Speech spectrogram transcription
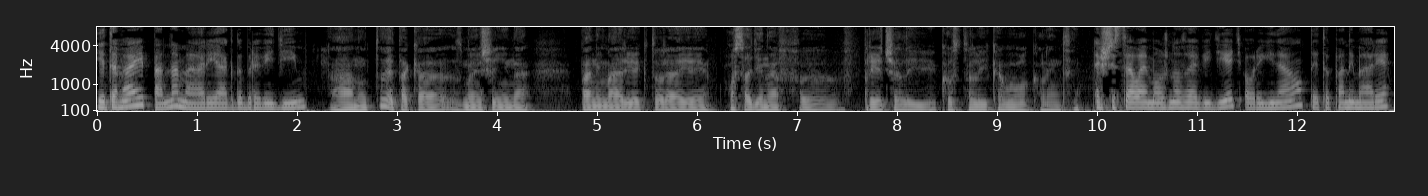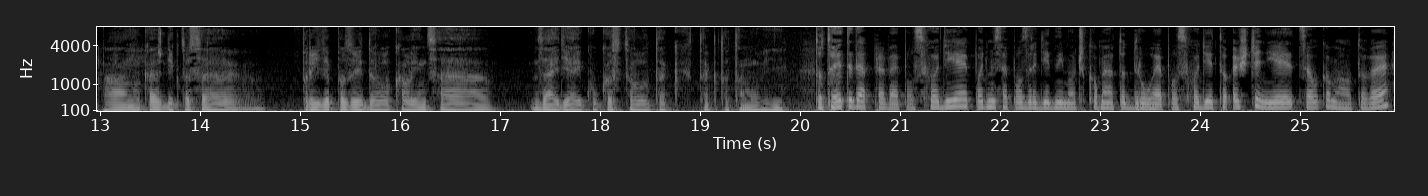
Je tam aj Panna Mária, ak dobre vidím. Áno, to je taká zmenšenina Pani Márie, ktorá je osadená v, v priečeli kostolíka vo Volkolinci. Ešte stále je možnosť aj vidieť originál tejto Pany Márie? Áno, každý, kto sa príde pozrieť do Volkolinca a zajde aj ku kostolu, tak, tak to tam uvidí. Toto je teda prvé poschodie. Poďme sa pozrieť jedným očkom na to druhé poschodie. To ešte nie je celkom hotové,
